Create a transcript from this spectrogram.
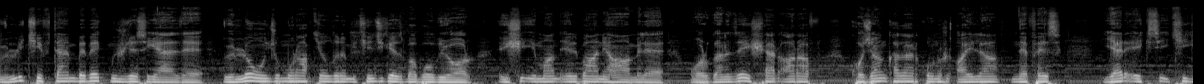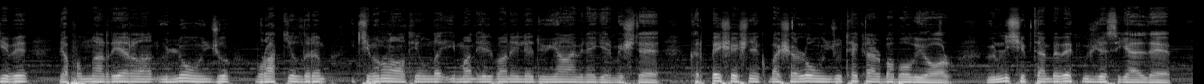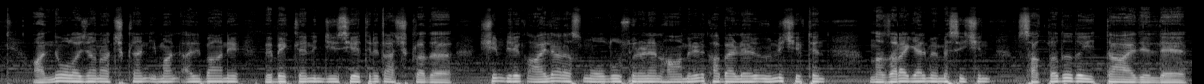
Ünlü çiftten bebek müjdesi geldi. Ünlü oyuncu Murat Yıldırım ikinci kez baba oluyor. Eşi İman Elbani hamile. Organize işler Araf, Kocan Kadar Konuş Ayla, Nefes, Yer Eksi 2 gibi yapımlarda yer alan ünlü oyuncu Murat Yıldırım 2016 yılında İman Elbani ile dünya evine girmişti. 45 yaşındaki başarılı oyuncu tekrar baba oluyor. Ünlü çiftten bebek müjdesi geldi. Anne olacağını açıklayan İman Albani bebeklerinin cinsiyetini de açıkladı. Şimdilik aile arasında olduğu söylenen hamilelik haberleri ünlü çiftin nazara gelmemesi için sakladığı da iddia edildi.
